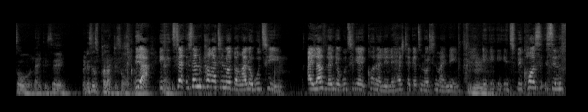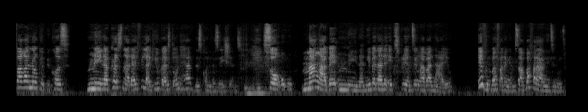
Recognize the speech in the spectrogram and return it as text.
so like ise vele sesiphakathi soya seniphakathi nodwa ngalokuthi i love le nto yokuthi-ke khona leli hashtag ethi not in my name mm-hmm. it's because sinifaka nonke because mina personally i feel like you guys don't have these conversations mm-hmm. so ma ngabe mina ngibe nale experience engaba nayo even bafana ngiyamsaba bafana kangenzi lutho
